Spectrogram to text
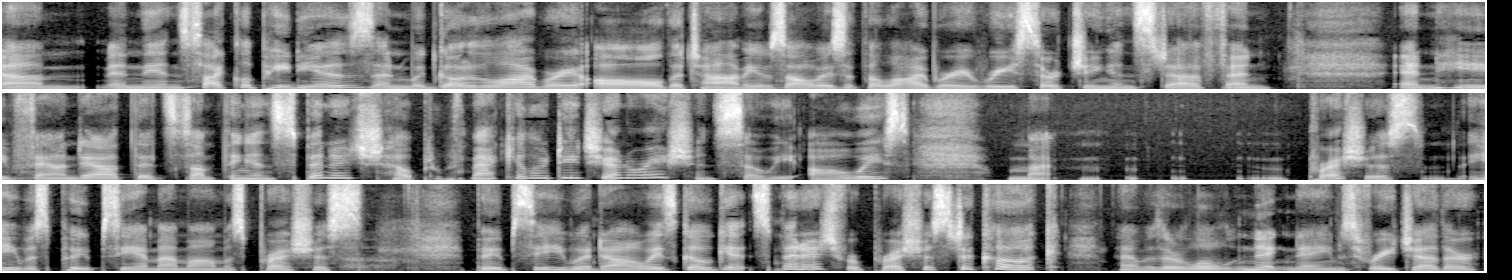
um, in the encyclopedias and would go to the library all the time. He was always at the library researching and stuff, and and he found out that something in spinach helped with macular degeneration. So he always, my Precious, he was Poopsie and my mom was Precious. Poopsie would always go get spinach for Precious to cook. That was their little nicknames for each other.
